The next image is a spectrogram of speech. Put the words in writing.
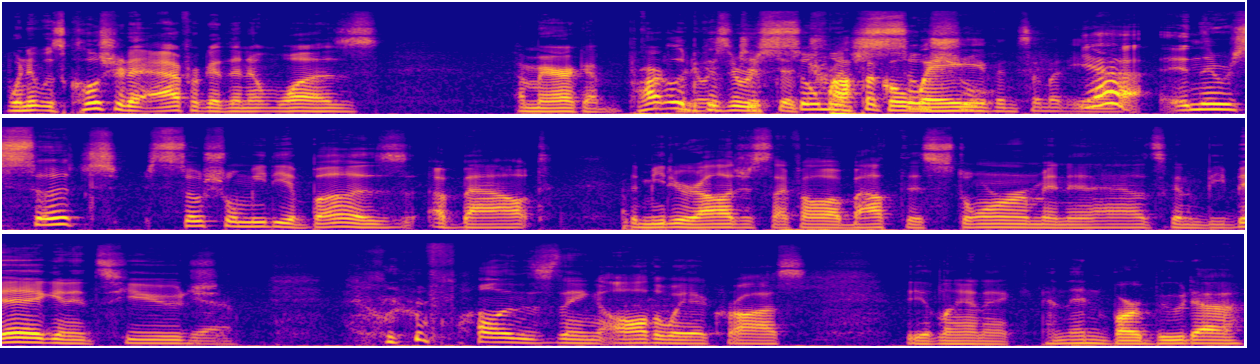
when it was closer to Africa than it was America. Partly because there was just a so much tropical social, wave and somebody- yeah, and there was such social media buzz about the meteorologists I follow about this storm and how it's going to be big and it's huge. Yeah. We're following this thing all the way across the Atlantic. And then Barbuda,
